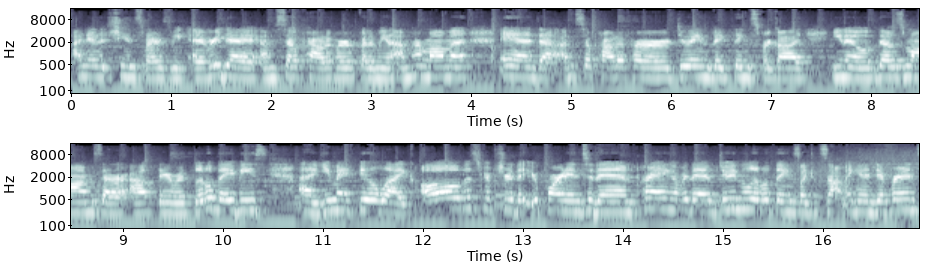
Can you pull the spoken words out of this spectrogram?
I know that she inspires me every day. I'm so proud of her, but I mean, I'm her mama, and uh, I'm so proud of her doing big things for God. You know, those moms that are out there with little babies babies, uh, you may feel like all the scripture that you're pouring into them, praying over them, doing the little things like it's not making a difference.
